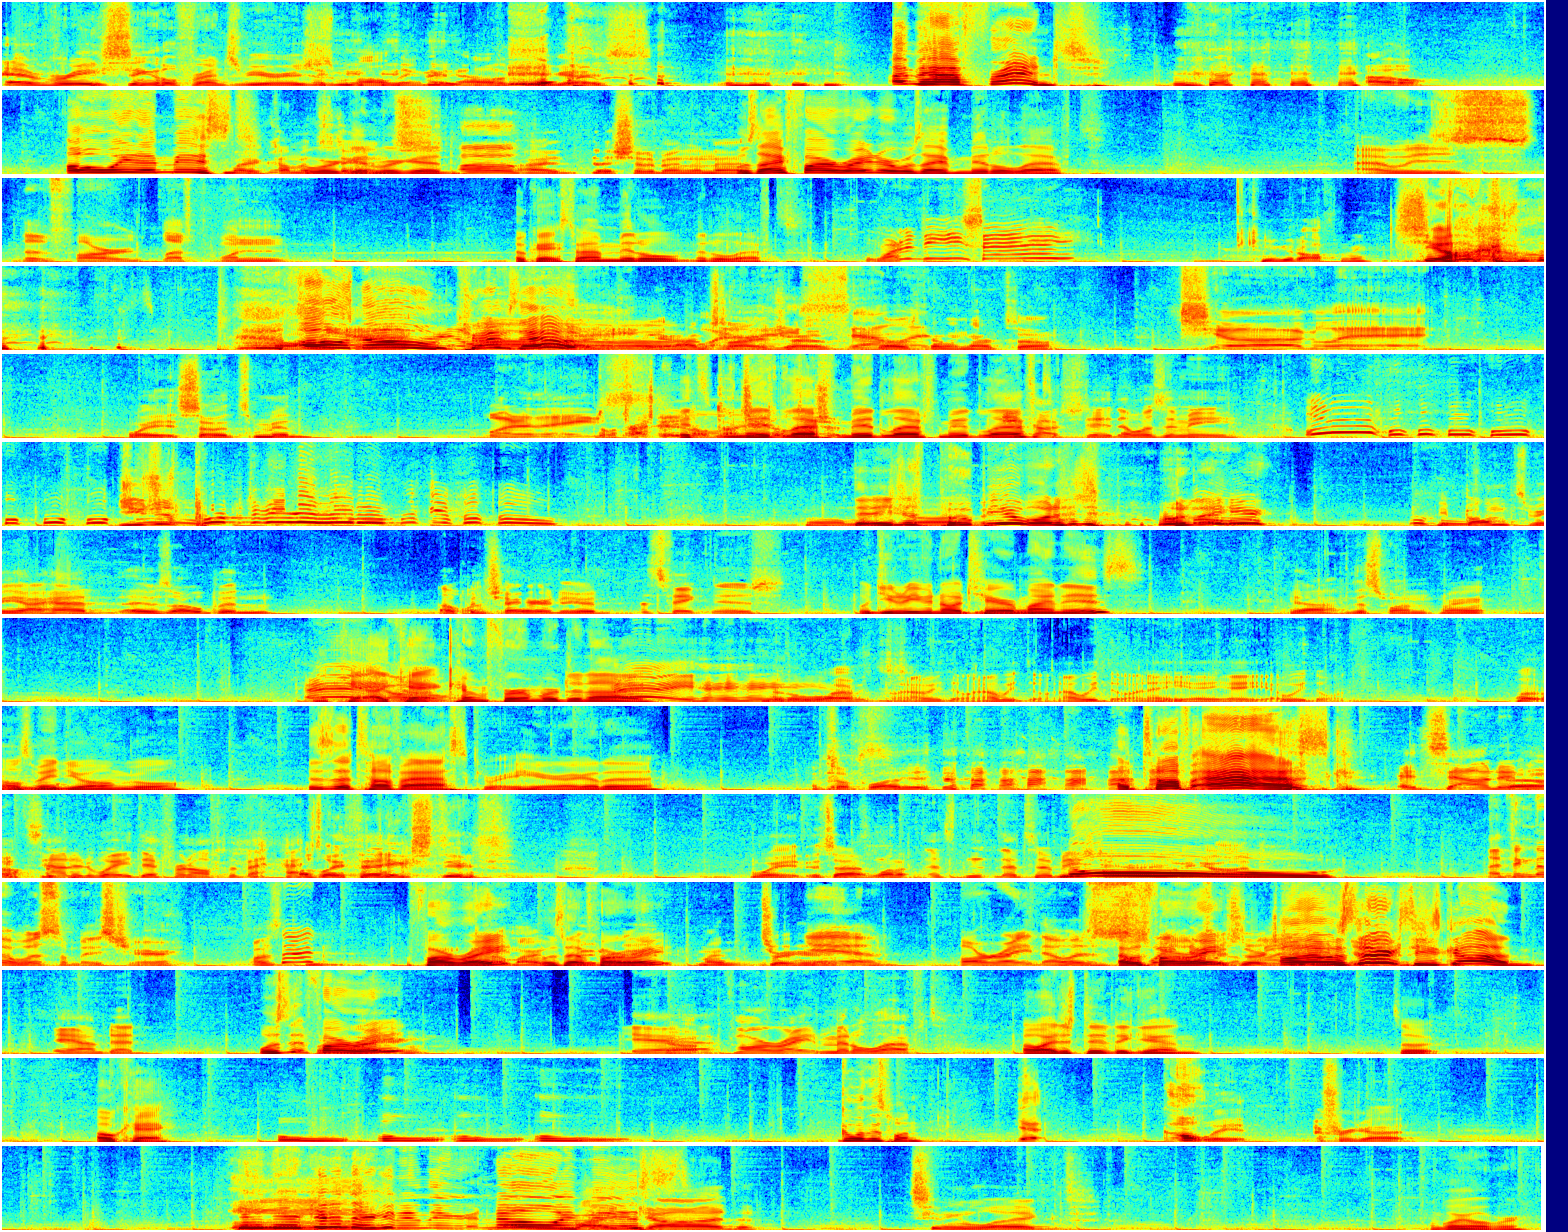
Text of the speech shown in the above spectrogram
Every single French viewer is just mauling right now. Okay, guys. I'm half French. Oh, Oh, wait, I missed. my Oh, we're good, we're good. Oh, I, that should have been the net. Was I far right or was I middle left? I was the far left one. Okay, so I'm middle middle left. What did he say? Can you get off of me? Chocolate. oh no, Trev's oh, out. Yeah, I'm what sorry, are Trev. That was kind of nuts, though. Chocolate. Wait, so it's mid. What are they? It's mid left, mid left, mid He left. touched it. That wasn't me. You just pooped me. Oh Did my he just poop you? What did what did I hear? He bumped me. I had it was open. Open chair, dude. That's fake news. Well, do you even know what chair mine is? Yeah, this one, right? I can't I can't oh. confirm or deny. Hey, hey, hey. Middle hey, left. How we doing? How we doing? How we doing? Hey, hey, hey. How we doing? Almost made you own goal. This is a tough ask right here. I gotta. A Tough what? A tough ask. It sounded Oh. it sounded way different off the bat. I was like, thanks, dude. Wait, is that one? that's that's nobody's No. Oh I think that was somebody's chair. Chair. Was that? Far right? mine's was that far right? Mine's right here. yeah, far right. That was. That was far right. was Xerxes. Oh, that was He's. Xerxes. He's gone. Yeah, I'm dead. Was it far right? Yeah, Yeah. far right and middle left. Oh, I just did it again. So, okay. Oh, oh, oh, oh. Go in this one. Yeah. Oh wait, I forgot. Get in there. Get in there. Get in there. No, oh I my god. It's getting legged. I'm going over.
